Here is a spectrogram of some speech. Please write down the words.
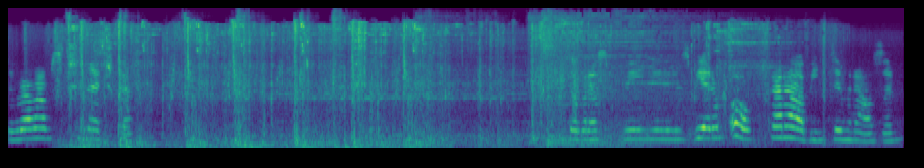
Dobra, mam skrzyneczkę. Dobra, zbi- zbieram... O, karabin tym razem.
